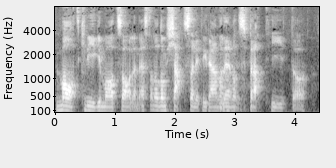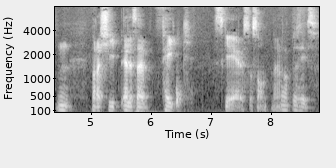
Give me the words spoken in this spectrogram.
matkrig i matsalen nästan. Och de tjafsar lite grann och det är något spratt hit och Mm. några cheap, eller så här fake scares och sånt. Ja, precis.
